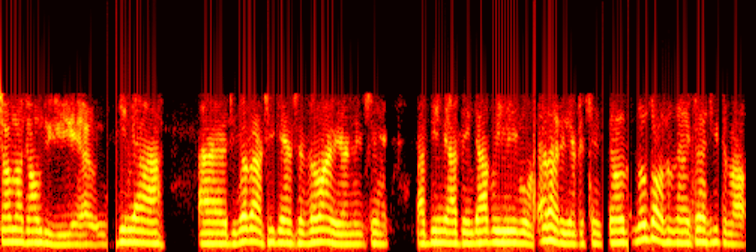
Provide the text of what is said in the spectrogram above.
ကျောင်းသားကျောင်းသူတွေပညာအဲဒီဘက်ကစီကံစစ်သမားတွေကနေချင်းပညာသင်ကြားပေးဖို့အဲ့ဒါတွေကတစ်ချက်ကျွန်တော်လုံးဆောင်နိုင်တဲ့ရှိတယ်လို့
